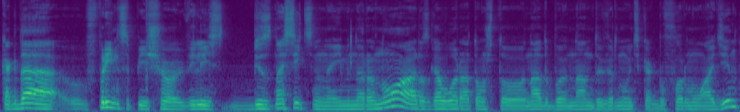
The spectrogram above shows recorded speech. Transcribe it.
когда, в принципе, еще велись безносительно именно Рено разговоры о том, что надо бы Нанду вернуть как бы Формулу-1,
